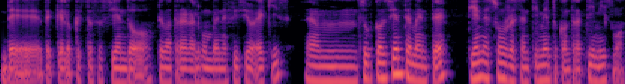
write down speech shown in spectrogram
de, de que lo que estás haciendo te va a traer algún beneficio X, em, subconscientemente tienes un resentimiento contra ti mismo.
